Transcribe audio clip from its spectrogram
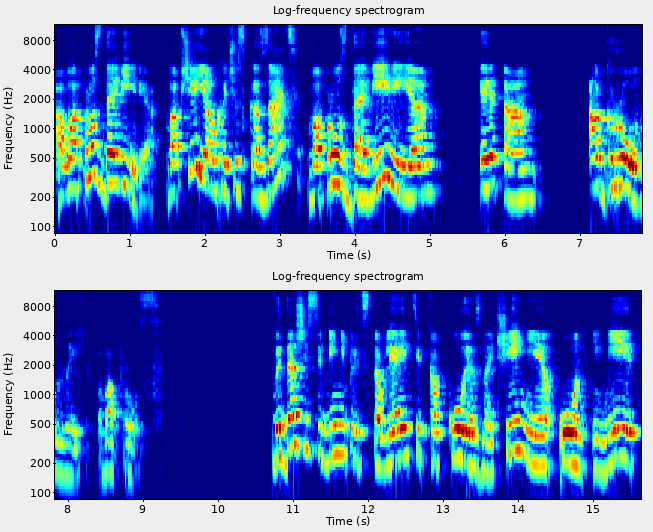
а вопрос доверия. Вообще я вам хочу сказать, вопрос доверия это огромный вопрос. Вы даже себе не представляете, какое значение он имеет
